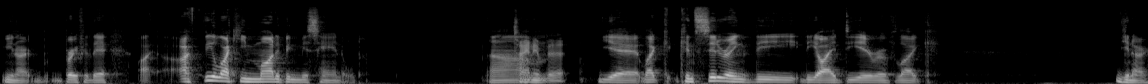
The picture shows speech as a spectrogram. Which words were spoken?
You know, briefly there. I I feel like he might have been mishandled. Um, Tiny bit. yeah, like considering the the idea of like you know,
